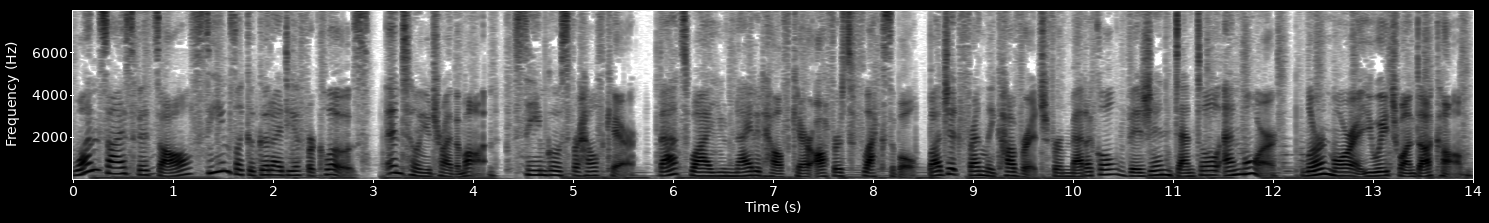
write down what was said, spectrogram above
One size fits all seems like a good idea for clothes until you try them on. Same goes for healthcare. That's why United Healthcare offers flexible, budget friendly coverage for medical, vision, dental, and more. Learn more at uh1.com.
